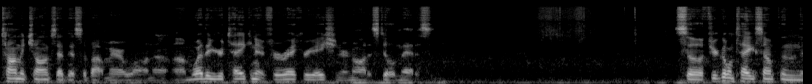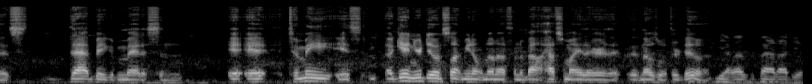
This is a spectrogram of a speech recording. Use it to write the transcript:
Tommy Chong said this about marijuana: um, whether you're taking it for recreation or not, it's still medicine. So if you're going to take something that's that big of medicine, it, it to me it's again you're doing something you don't know nothing about. Have somebody there that, that knows what they're doing. Yeah, that was a bad idea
